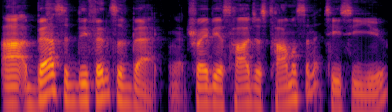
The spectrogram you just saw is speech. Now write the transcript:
Uh, best defensive back: Tre'Vius Hodges Tomlinson at TCU.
